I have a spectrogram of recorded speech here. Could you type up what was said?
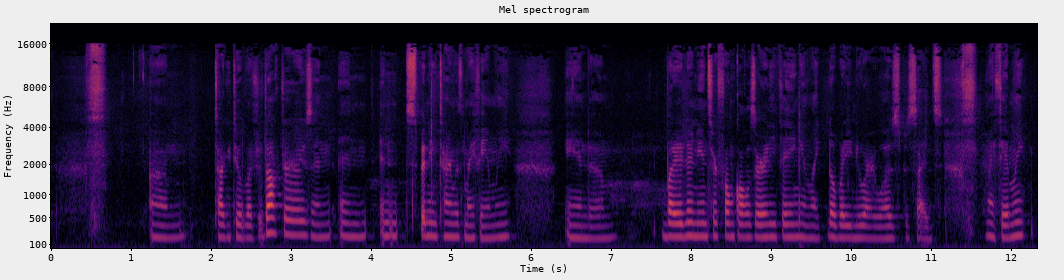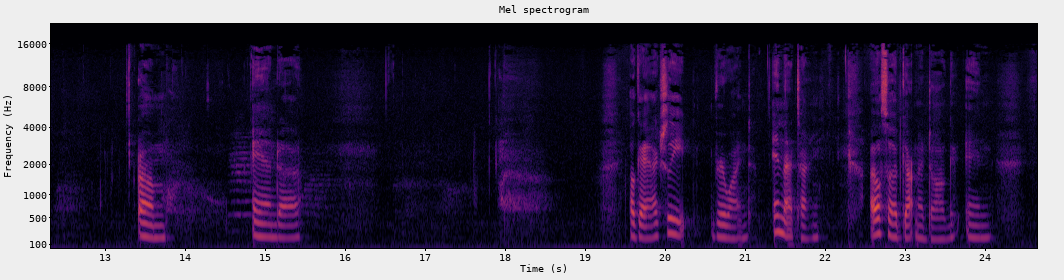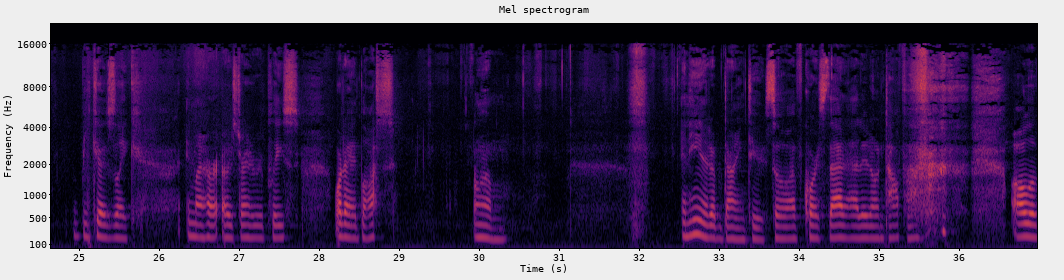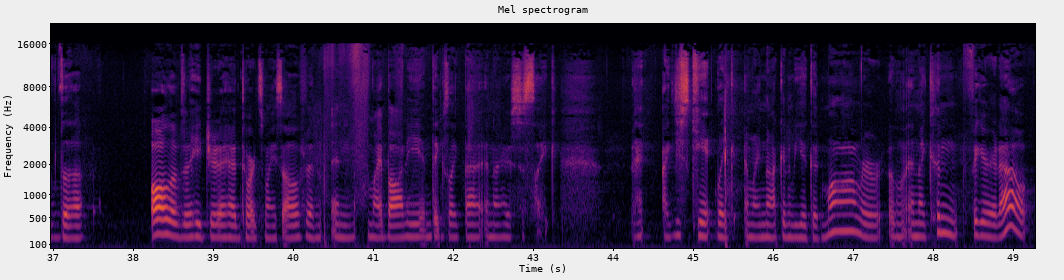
um, talking to a bunch of doctors and and and spending time with my family, and um, but I didn't answer phone calls or anything, and like nobody knew where I was besides my family. Um, and uh, okay, actually rewind. In that time, I also had gotten a dog, and because like in my heart, I was trying to replace what I had lost. Um, and he ended up dying too. So of course that added on top of all of the all of the hatred I had towards myself and, and my body and things like that. And I was just like, I just can't like, am I not going to be a good mom or? Um, and I couldn't figure it out.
